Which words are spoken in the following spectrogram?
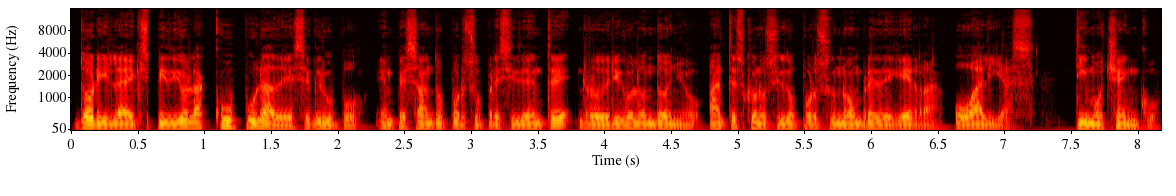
Dori la expidió la cúpula de ese grupo, empezando por su presidente Rodrigo Londoño, antes conocido por su nombre de guerra o alias, Timochenko.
